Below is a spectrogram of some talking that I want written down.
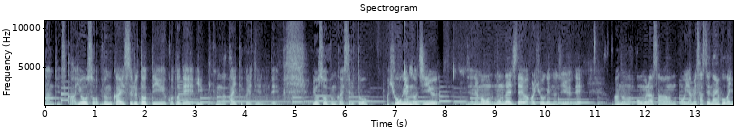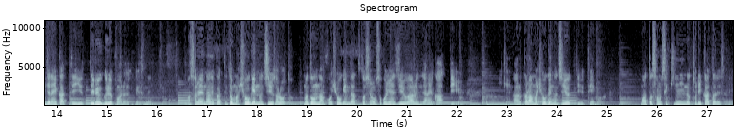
なんていうんですか、要素を分解するとっていうことで、ゆっきくんが書いてくれてるので、要素を分解すると、まあ表現の自由ですよね、まあ、問問題自体はこれ表現の自由で、あの大村さんを辞めさせない方がいいんじゃないかって言ってるグループもあるわけですね。まあ、それはなぜかっていうと、まあ、表現の自由だろうと。まあ、どんなこう表現だったとしてもそこには自由があるんじゃないかっていう意見があるから、まあ、表現の自由っていうテーマ。まあ、あとその責任の取り方ですね。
